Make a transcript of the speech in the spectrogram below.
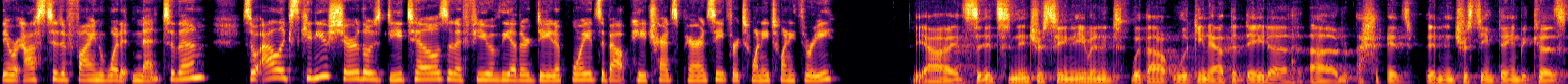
They were asked to define what it meant to them. So, Alex, can you share those details and a few of the other data points about pay transparency for 2023? Yeah, it's it's an interesting even without looking at the data. Um, it's an interesting thing because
